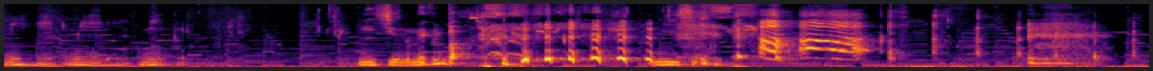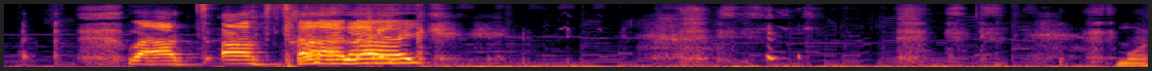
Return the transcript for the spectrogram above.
ミーヒ。ミーヒ。ミーヒ。二中のメンバー。ミーヒ。What's after life? もう、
